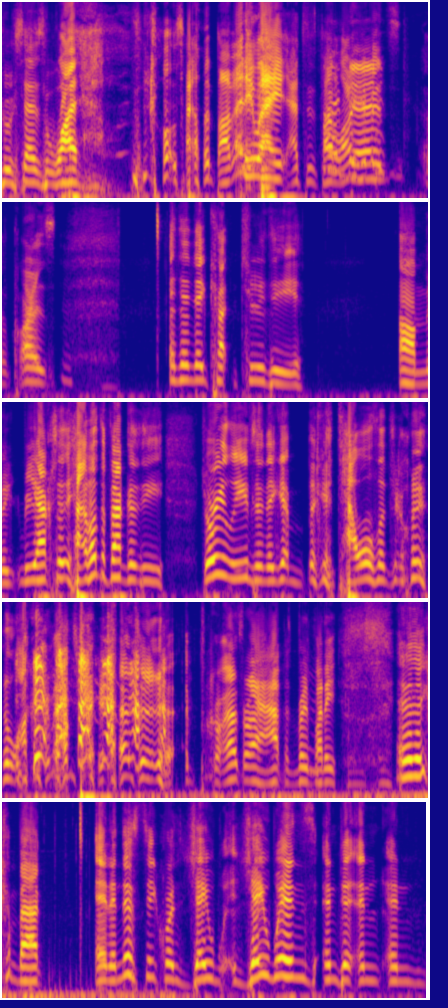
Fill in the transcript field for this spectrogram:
who says, "Why the hell did he call it Silent Bob anyway?" That's his final arguments, of course. And then they cut to the um. We, we actually I love the fact that the jury leaves and they get they get towels that going to the locker room. after. that's what happens. Pretty funny. And then they come back. And in this sequence, Jay Jay wins, and and and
